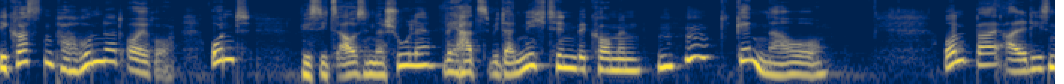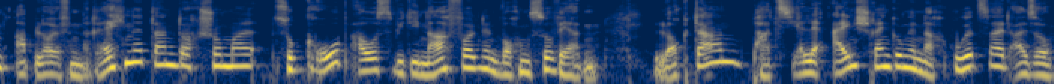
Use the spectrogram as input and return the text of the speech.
Die kosten ein paar hundert Euro. Und wie sieht's aus in der Schule? Wer hat's wieder nicht hinbekommen? Mhm, genau. Und bei all diesen Abläufen rechnet dann doch schon mal so grob aus, wie die nachfolgenden Wochen so werden. Lockdown, partielle Einschränkungen nach Uhrzeit, also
